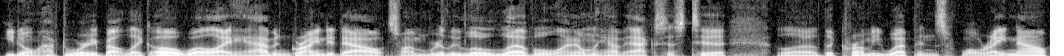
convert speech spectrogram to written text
you don't have to worry about like oh well i haven't grinded out so i'm really low level and i only have access to uh, the crummy weapons. Well right now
